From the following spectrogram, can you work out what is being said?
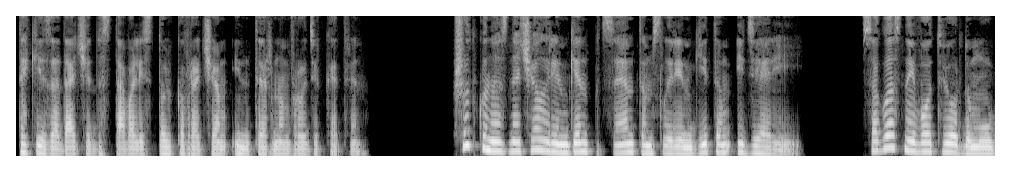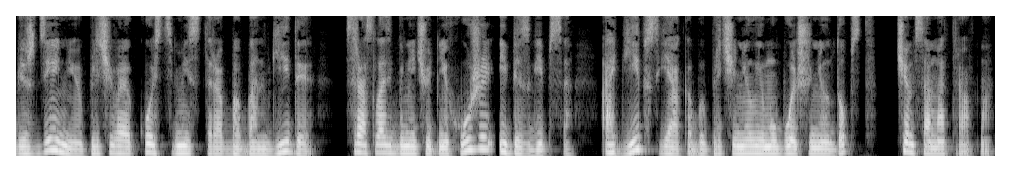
такие задачи доставались только врачам-интернам вроде Кэтрин. В шутку назначал рентген пациентам с ларингитом и диареей. Согласно его твердому убеждению, плечевая кость мистера Бабангиды срослась бы ничуть не хуже и без гипса, а гипс якобы причинил ему больше неудобств, чем сама травма.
